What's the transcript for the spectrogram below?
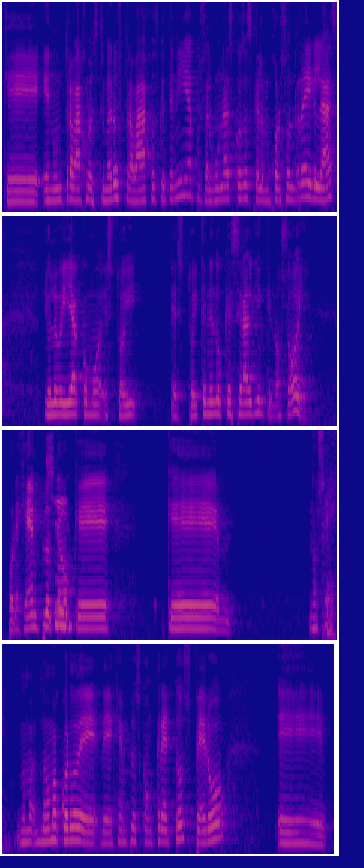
que en un trabajo, en los primeros trabajos que tenía, pues algunas cosas que a lo mejor son reglas, yo lo veía como estoy, estoy teniendo que ser alguien que no soy. Por ejemplo, tengo que, que, no sé, no, me acuerdo de, ejemplos concretos, pero... Eh,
